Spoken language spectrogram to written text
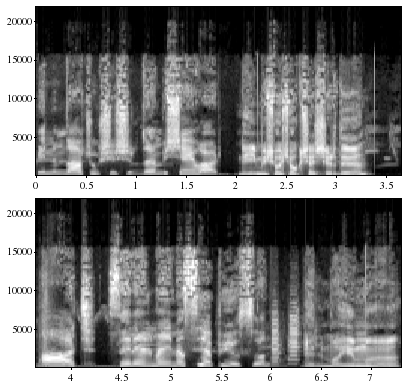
benim daha çok şaşırdığım bir şey var. Neymiş o çok şaşırdığın? Ağaç, sen elmayı nasıl yapıyorsun? Elmayı mı?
